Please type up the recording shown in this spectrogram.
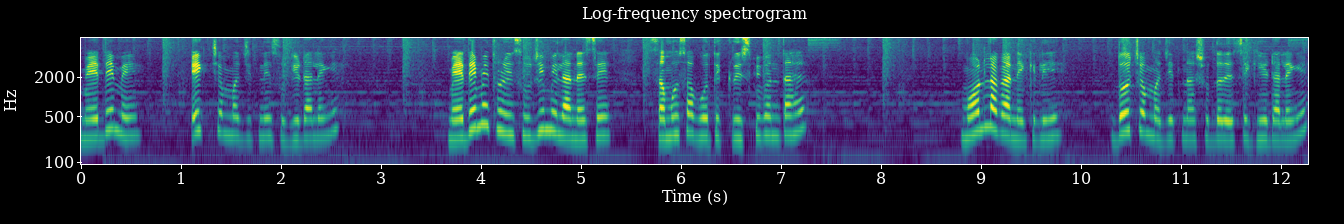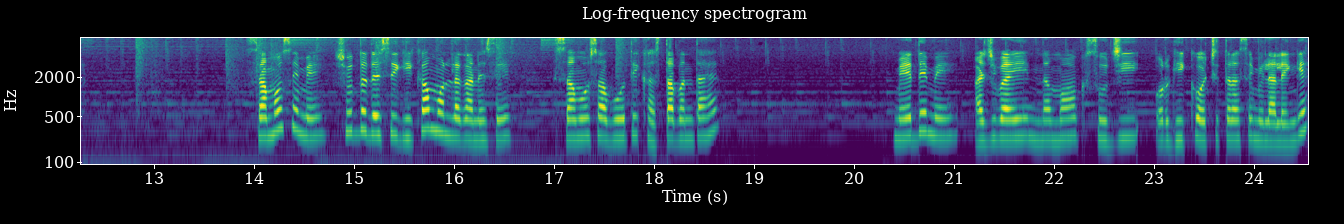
मैदे में एक चम्मच जितनी सूजी डालेंगे। मैदे में थोड़ी सूजी मिलाने से समोसा बहुत ही क्रिस्पी बनता है। मोन लगाने के लिए दो चम्मच जितना शुद्ध देसी घी डालेंगे। समोसे में शुद्ध देसी घी का मोन लगाने से समोसा बहुत ही खस्ता बनता है। मैदे में अजवाइन, नमक, सूजी और घी को अच्छी तरह से मिला लेंगे।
